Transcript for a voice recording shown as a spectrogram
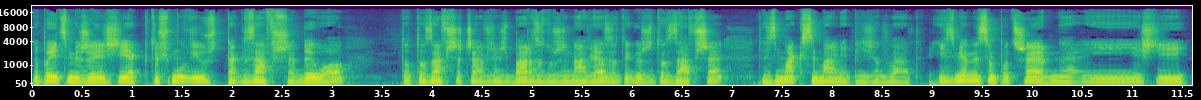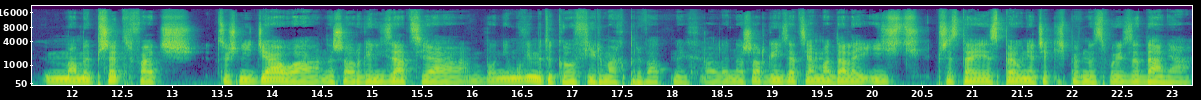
no powiedzmy, że jeśli jak ktoś mówi już tak zawsze było, to to zawsze trzeba wziąć bardzo duży nawias, dlatego że to zawsze to jest maksymalnie 50 lat. I zmiany są potrzebne i jeśli mamy przetrwać coś nie działa, nasza organizacja, bo nie mówimy tylko o firmach prywatnych, ale nasza organizacja ma dalej iść, przestaje spełniać jakieś pewne swoje zadania,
